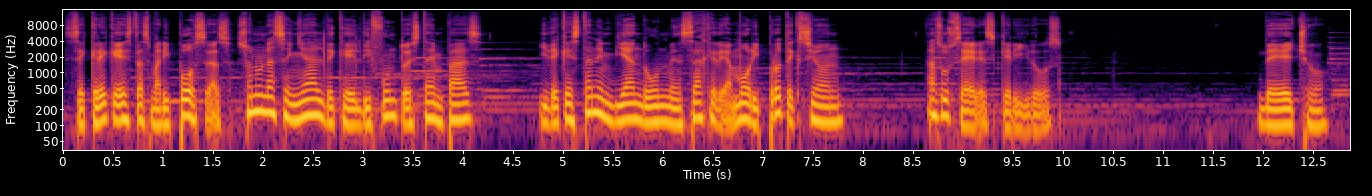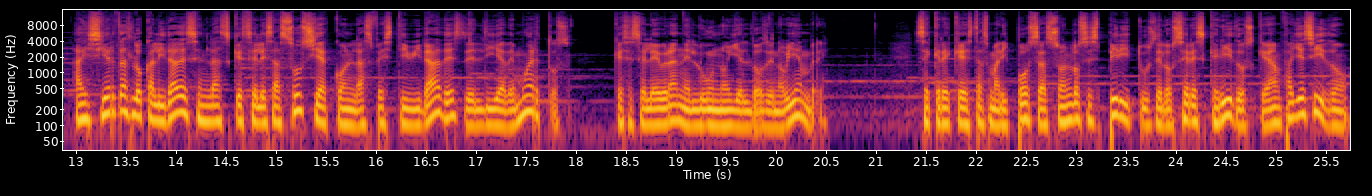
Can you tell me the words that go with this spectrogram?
Se cree que estas mariposas son una señal de que el difunto está en paz y de que están enviando un mensaje de amor y protección a sus seres queridos. De hecho, hay ciertas localidades en las que se les asocia con las festividades del Día de Muertos, que se celebran el 1 y el 2 de noviembre. Se cree que estas mariposas son los espíritus de los seres queridos que han fallecido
